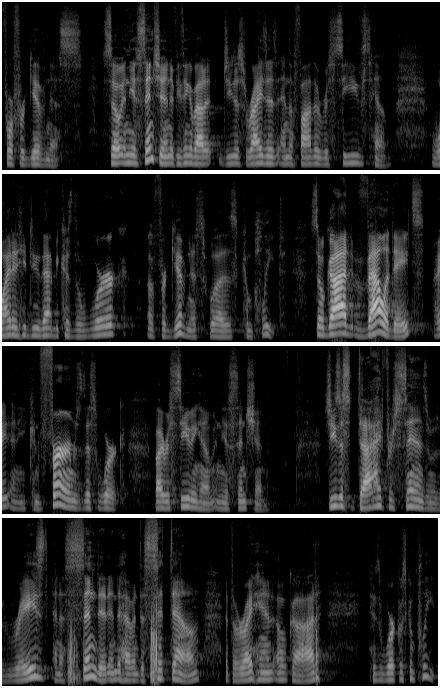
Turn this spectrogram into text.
for forgiveness. So, in the ascension, if you think about it, Jesus rises and the Father receives him. Why did he do that? Because the work of forgiveness was complete. So, God validates, right, and he confirms this work by receiving him in the ascension. Jesus died for sins and was raised and ascended into heaven to sit down at the right hand of God his work was complete,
